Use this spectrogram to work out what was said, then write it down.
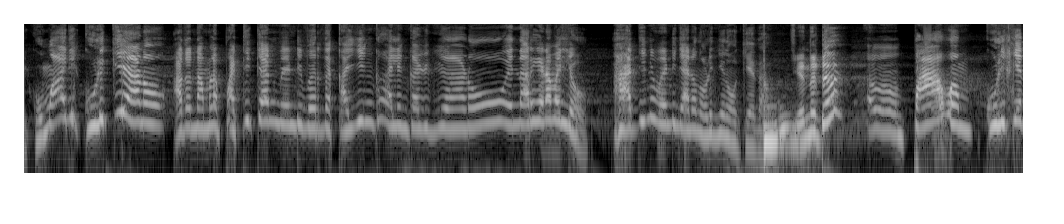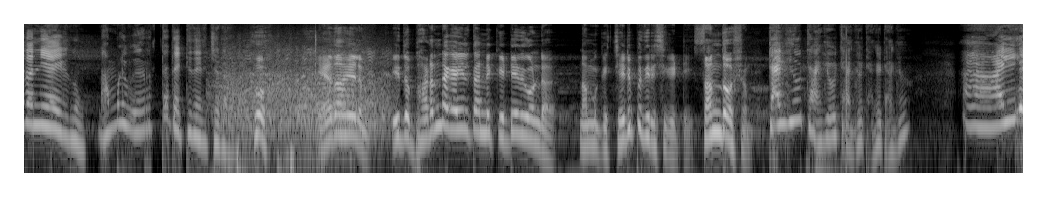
കുമാരി കുളിക്കുകയാണോ? അതോ നമ്മളെ പറ്റിക്കാൻ വേണ്ടി വെറുതെ കയ്യും കാലും കഴുകുകയാണോ എന്നറിയണമല്ലോ. അതിനു വേണ്ടി ഞാനൊന്ന് ഒളിഞ്ഞു നോക്കിയതാ. എന്നിട്ട്? പാവം കുളിക്കുക തന്നെയായിരുന്നു. നമ്മൾ വെറുതെ തെറ്റി ധരിച്ചതാ ഏതായാലും ഇത് ഭടന്റെ കയ്യിൽ തന്നെ കിട്ടിയത് കൊണ്ട് നമുക്ക് ചെരുപ്പ് തിരിച്ചു കിട്ടി. സന്തോഷം. Thank you thank you thank you thank you thank you അല്ല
